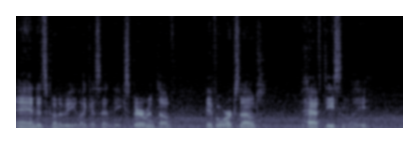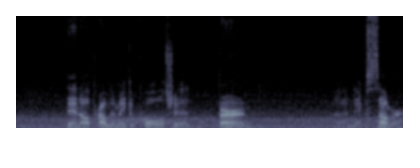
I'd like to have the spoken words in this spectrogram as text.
and it's going to be, like I said, the experiment of if it works out half decently, then I'll probably make a pole shed barn uh, next summer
